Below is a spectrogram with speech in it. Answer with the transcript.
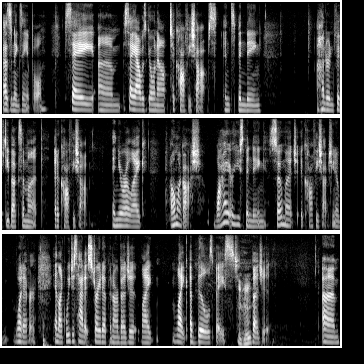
as an example. Say, um, say I was going out to coffee shops and spending 150 bucks a month at a coffee shop, and you were like, "Oh my gosh, why are you spending so much at coffee shops? You know, whatever." And like we just had it straight up in our budget, like like a bills based budget. Um,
